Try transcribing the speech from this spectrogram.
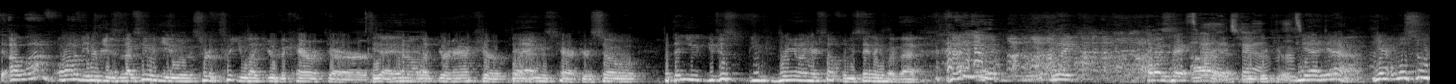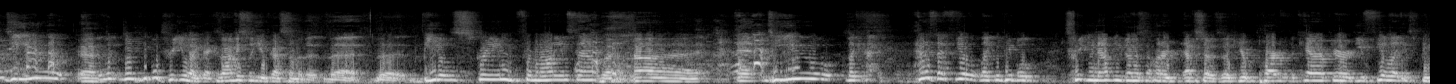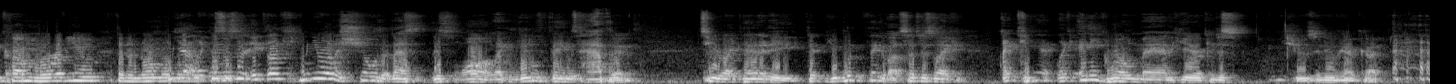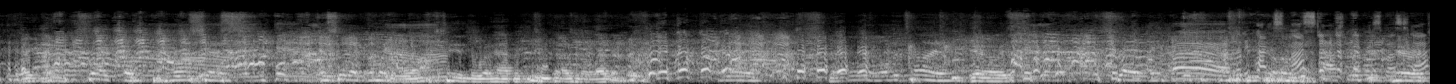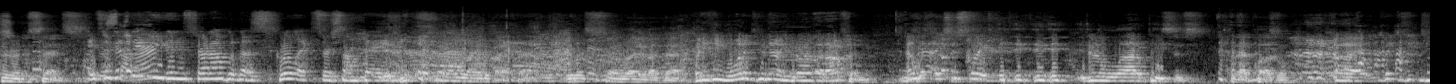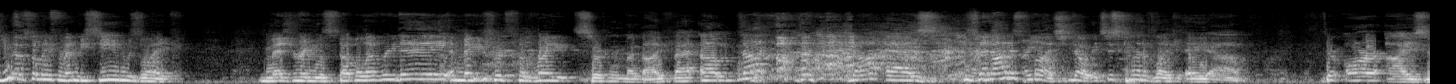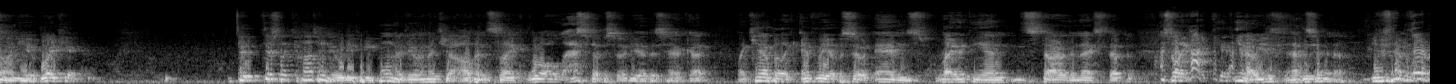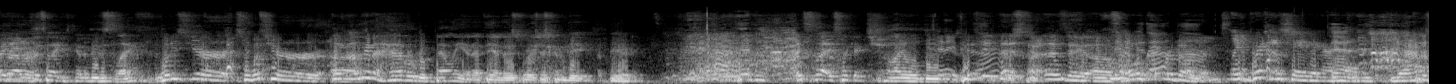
a lot of a lot of the interviews that I've seen with you sort of treat you like you're the character, Yeah, yeah, not yeah. like you're an actor playing Yeah. this character. So, but then you, you just you bring it on yourself when you say things like that. How do you like? Oh, I say, oh, very that's ridiculous. Yeah, yeah, yeah. Well, so do you when, when people treat you like that? Because obviously you've got some of the, the the Beatles scream from an audience now. Uh, and do you like? How, how does that feel? Like when people treat you now that you've done this 100 episodes, like you're part of the character? Do you feel like it's become more of you than a normal? Yeah, like this is a, it's like when you're on a show that lasts this long, like little things happen to your identity that you wouldn't think about, such as like I can't like any grown man here can just choose a new haircut. Like that's like a process, and so like I'm like locked into what happened in 2011. And like all the time, you know. It's, so I, I Uh, but he had his mustache. Remember his mustache? character in a sense. It's a good Summer? thing you didn't start off with a Skrillex or something. You're so right about that. You were so right about that. But if you wanted to now, you don't have that option. Yeah, it's just like it, it, it, it, there are a lot of pieces to that puzzle. Uh, but do do you have somebody from NBC who's like measuring the stubble every day and making sure it's the right? Circling my body fat. Um, not not as not as are you- much. No, it's just kind of like a. Uh, there are eyes on you. Like there- there's like continuity people and they're doing their job, and it's like, well, last episode you had this haircut. Like, yeah, but like every episode ends right at the end, the start of the next episode. So like, I can't, you know, you just have to. You just have to start It's forever. like it's gonna be this length. What is your? So what's your? Like, I'm Uh, gonna have a rebellion at the end of this where it's just gonna be a beard. It's like it's like a child being. Can you do that? that is, that is a uh, rebellion. Like Britney shaving her head. Yeah.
